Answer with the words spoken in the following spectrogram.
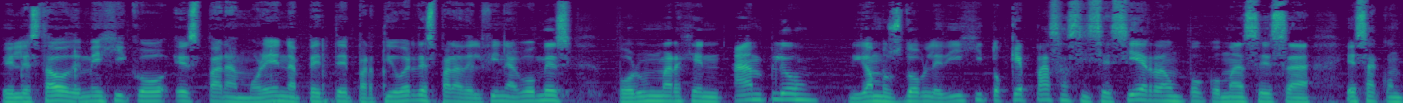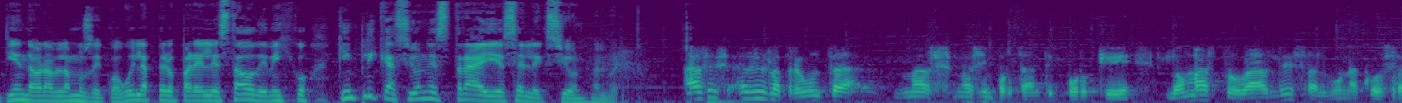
el Estado de México es para Morena, PT, Partido Verde, es para Delfina Gómez por un margen amplio, digamos, doble dígito. ¿Qué pasa si se cierra un poco más esa, esa contienda? Ahora hablamos de Coahuila, pero para el Estado de México, ¿qué implicaciones trae esa elección, Alberto? Haces, haces la pregunta más, más importante, porque lo más probable es alguna cosa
